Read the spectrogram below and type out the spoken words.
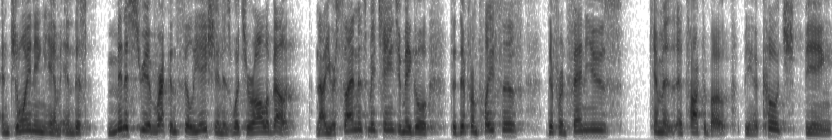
And joining Him in this ministry of reconciliation is what you're all about. Now, your assignments may change. You may go to different places, different venues. Kim had talked about being a coach, being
